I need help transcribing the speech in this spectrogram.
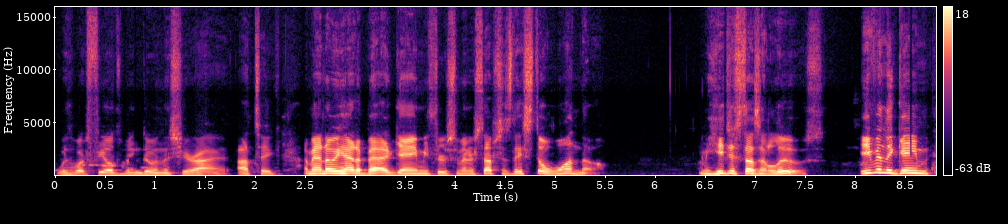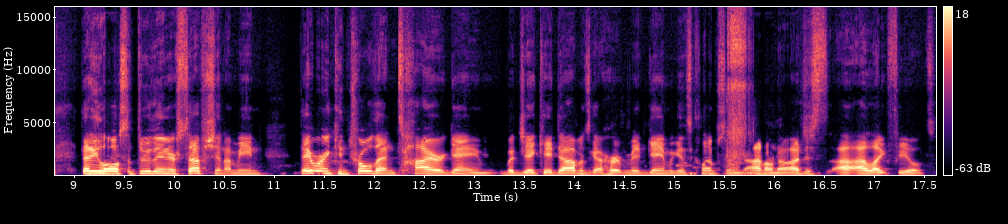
with what Fields been doing this year, I I'll take. I mean, I know he had a bad game. He threw some interceptions. They still won though. I mean, he just doesn't lose. Even the game that he lost and threw the interception. I mean, they were in control that entire game, but J.K. Dobbins got hurt mid-game against Clemson. I don't know. I just I, I like Fields.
